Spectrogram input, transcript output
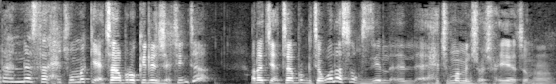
راه الناس راه حيت هما كيعتبروك الا نجحتي انت راه تيعتبروك انت ولا سوق ديال ال- حيت هما ما نجحوش في حياتهم.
